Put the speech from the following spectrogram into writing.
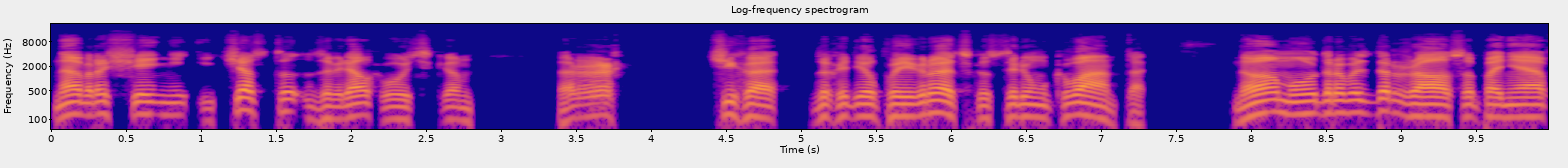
на обращение и часто заверял хвостиком. Рр! Чиха захотел поиграть с костылем кванта, но мудро воздержался, поняв,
